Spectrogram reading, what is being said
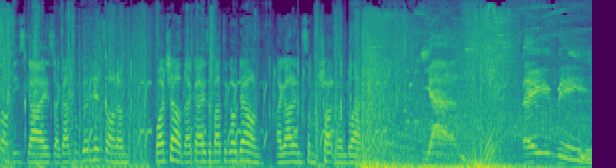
Hits on these guys. I got some good hits on them. Watch out, that guy's about to go down. I got in some shotgun blast. Yes, baby.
